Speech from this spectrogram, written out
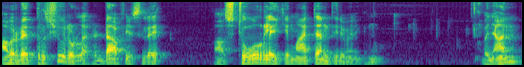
അവരുടെ തൃശ്ശൂരുള്ള ഹെഡ് ഓഫീസിലെ സ്റ്റോറിലേക്ക് മാറ്റാൻ തീരുമാനിക്കുന്നു. അപ്പോൾ ഞാൻ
